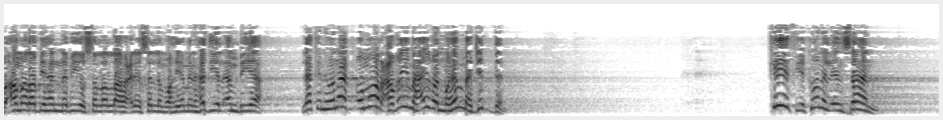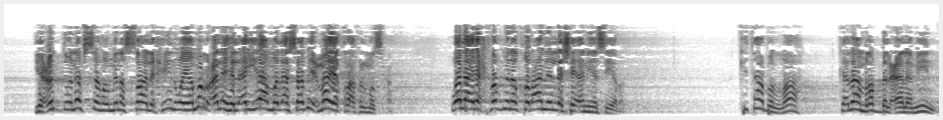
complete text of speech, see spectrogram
وأمر بها النبي صلى الله عليه وسلم وهي من هدي الأنبياء. لكن هناك أمور عظيمة أيضا مهمة جدا. كيف يكون الإنسان يعد نفسه من الصالحين ويمر عليه الأيام والأسابيع ما يقرأ في المصحف ولا يحفظ من القرآن إلا شيئا يسيرا. كتاب الله كلام رب العالمين.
